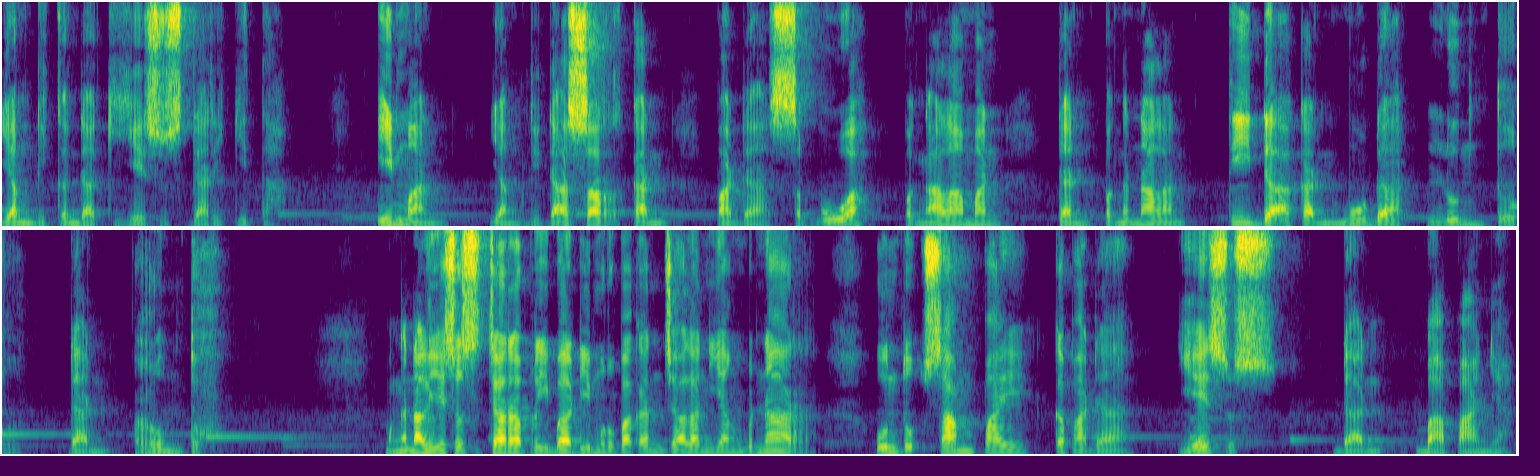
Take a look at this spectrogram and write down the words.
yang dikendaki Yesus dari kita. Iman yang didasarkan pada sebuah pengalaman dan pengenalan tidak akan mudah luntur dan runtuh. Mengenal Yesus secara pribadi merupakan jalan yang benar untuk sampai kepada Yesus dan Bapaknya.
